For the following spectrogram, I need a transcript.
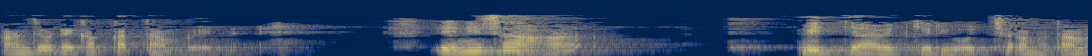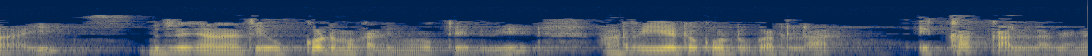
අන්තිමට එකක්වත් හම්බ වෙන්නේ නැහැ. ඒ නිසා විද්‍යාවෙත් කිරි ඔච්චරම තමයි බුදුරජාණන්සේ ඔක්කොටම කලින් ඔක් කෙරුවේ හරියට කොටු කරලා එකක් අල්ලගෙන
